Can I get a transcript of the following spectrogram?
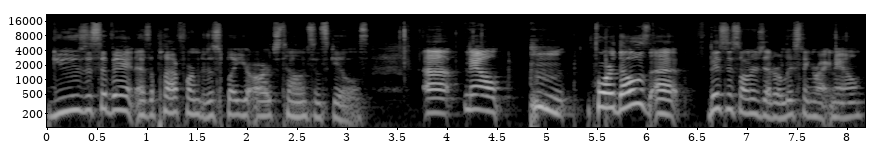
use this event as a platform to display your arts, talents, and skills. Uh, now, for those uh, business owners that are listening right now,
